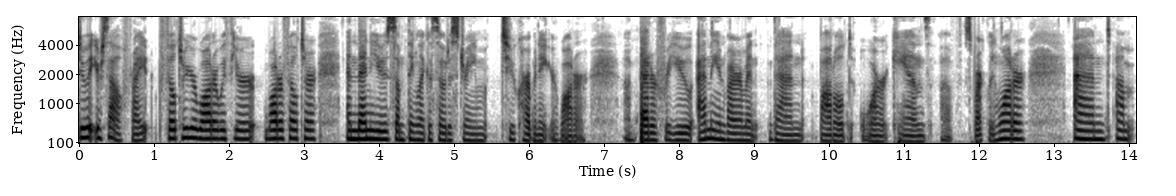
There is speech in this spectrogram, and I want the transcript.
do it yourself, right? Filter your water with your water filter and then use something like a soda stream to carbonate your water. Um, better for you and the environment than bottled or cans of sparkling water. And um,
